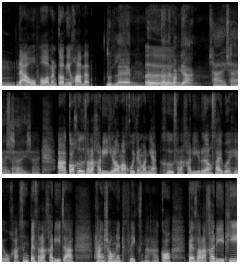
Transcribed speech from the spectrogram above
อืมเดา เพราะว่ามันก็มีความแบบรุนแรงเออออะไรบางอย่าง ใช่ใช่ใช่ใช่อะก็คือสารคดีที่เรามาคุยกันวันเนี้ยคือสารคดีเรื่อง Cyber Hell ค่ะ ซึ่งเป็นสารคดีจากทางช่อง Netflix นะคะ ก็เป็นสารคดีที่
